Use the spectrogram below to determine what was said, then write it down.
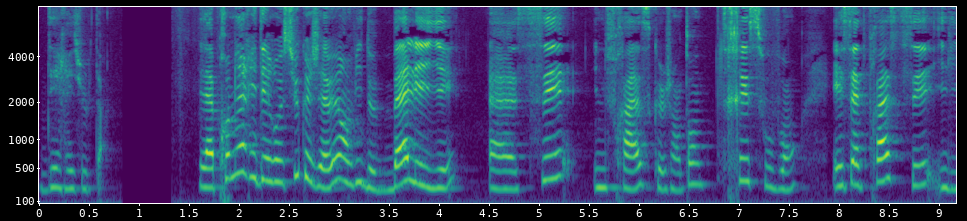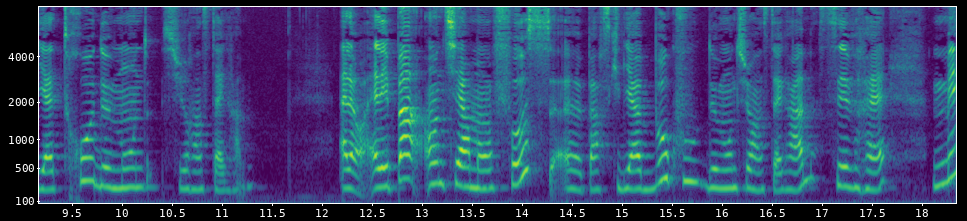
des résultats. La première idée reçue que j'avais envie de balayer, euh, c'est une phrase que j'entends très souvent. Et cette phrase, c'est Il y a trop de monde sur Instagram. Alors, elle n'est pas entièrement fausse, euh, parce qu'il y a beaucoup de monde sur Instagram, c'est vrai, mais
